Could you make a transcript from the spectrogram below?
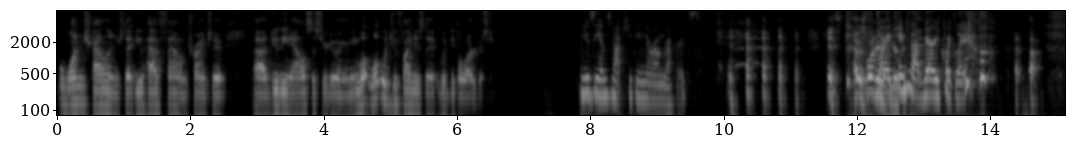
one challenge that you have found trying to uh, do the analysis you're doing, I mean, what what would you find is that would be the largest? Museums not keeping their own records. I was wondering. Sorry, I came to that very quickly.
